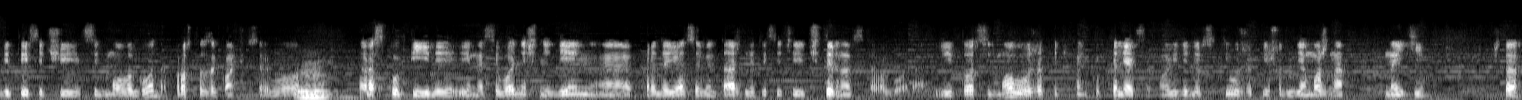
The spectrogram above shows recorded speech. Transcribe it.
2007 года, просто закончился. Его mm-hmm. раскупили, и на сегодняшний день э, продается винтаж 2014 года. И тот седьмого уже потихоньку в коллекциях. Мы видели в сети уже пишут, где можно найти что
